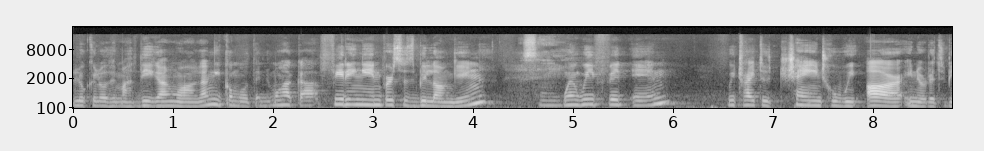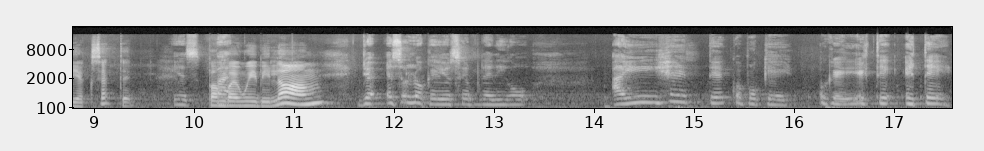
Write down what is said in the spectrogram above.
lo que los demás digan o hagan. Y como tenemos acá fitting in versus belonging, Sí. when we fit in, we try to change who we are in order to be accepted. Yes, But when we belong, Yo, eso es lo que yo siempre digo. Hay gente como que, ok, este, este,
